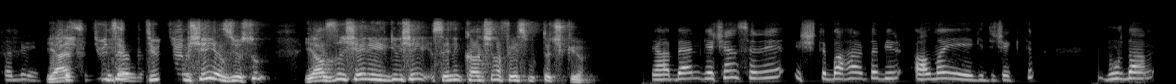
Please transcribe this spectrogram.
Tabii. Yani Twitter. Twitter'a bir şey yazıyorsun. Yazdığın şeyle ilgili şey senin karşına Facebook'ta çıkıyor. Ya ben geçen sene işte baharda bir Almanya'ya gidecektim. Buradan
